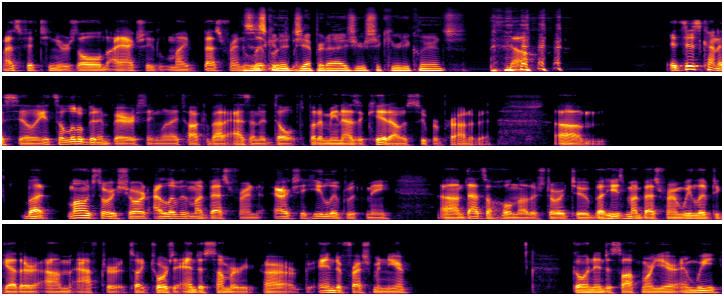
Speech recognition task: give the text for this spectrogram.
I was 15 years old. I actually, my best friend. Is this going to jeopardize your security clearance? No. it's just kind of silly. It's a little bit embarrassing when I talk about it as an adult, but I mean, as a kid, I was super proud of it. Um, but long story short, I lived with my best friend. Actually, he lived with me. Um, that's a whole nother story too. But he's my best friend. We lived together um, after it's like towards the end of summer, uh, end of freshman year going into sophomore year and we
